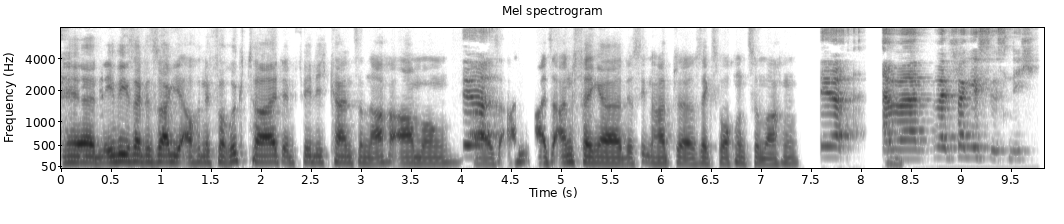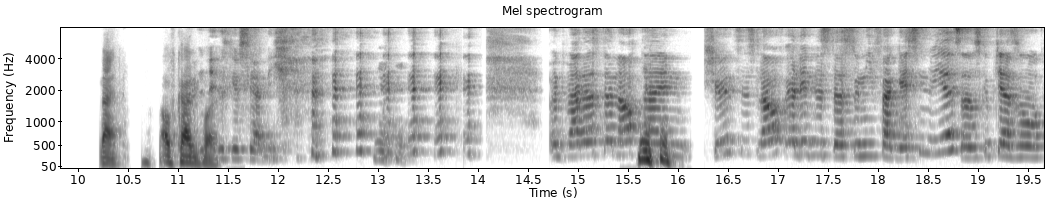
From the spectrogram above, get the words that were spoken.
nee, wie gesagt, das sage ich auch eine Verrücktheit, empfehle ich keinen zur Nachahmung, ja. als, An als Anfänger das innerhalb der sechs Wochen zu machen. Ja, aber man vergisst es nicht. Nein, auf keinen Fall. Das gibt es ja nicht. Und war das dann auch dein schönstes Lauferlebnis, das du nie vergessen wirst? Also es gibt ja so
